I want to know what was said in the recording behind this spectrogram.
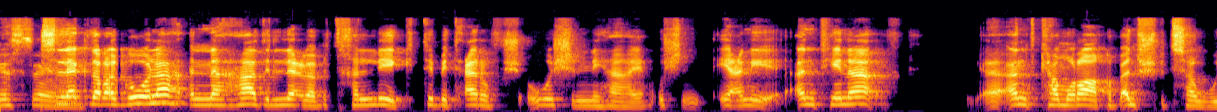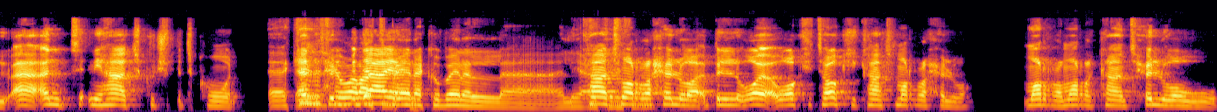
yes بس اللي أقدر أقوله إن هذه اللعبة بتخليك تبي تعرف وش- النهاية وش يعني أنت هنا أنت كمراقب أنت وش بتسوي؟ آه، أنت نهايتك وش بتكون؟ آه، كيف في الحوارات البداية- بينك وبين ال- اللي كانت؟ مرة حلوة بالووكي توكي كانت مرة حلوة مرة مرة كانت حلوة و...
